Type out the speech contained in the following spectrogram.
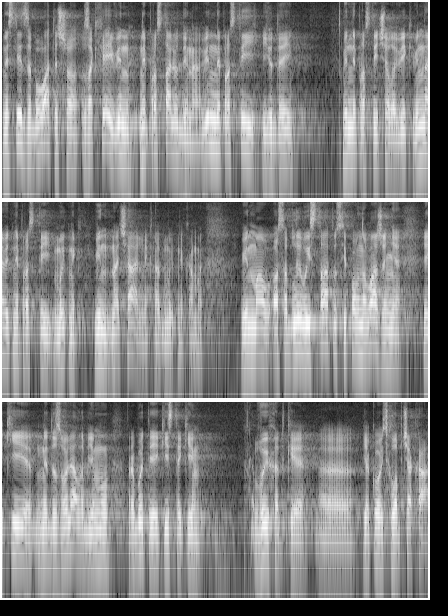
Не слід забувати, що Закхей він не проста людина, він не простий юдей, він не простий чоловік, він навіть не простий митник, він начальник над митниками. Він мав особливий статус і повноваження, які не дозволяли б йому робити якісь такі виходки е, якогось хлопчака.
